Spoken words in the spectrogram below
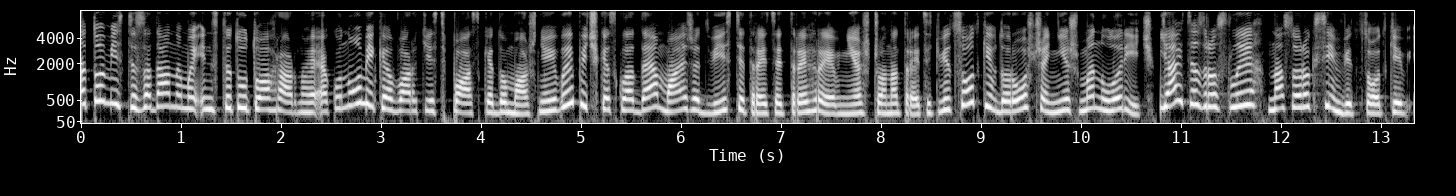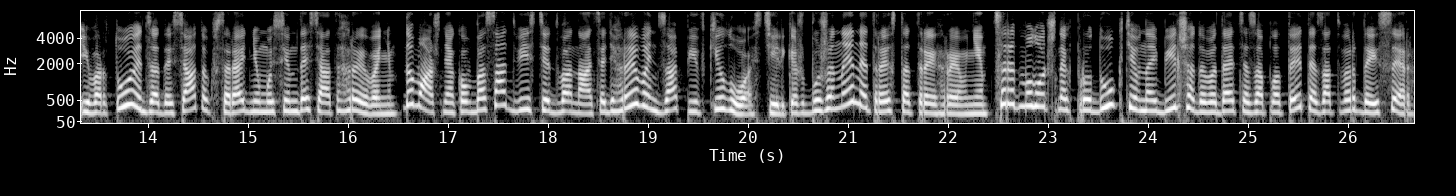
Натомість, за даними Інституту аграрної економіки, вартість паски домашньої випічки складе майже 233 гривні, що на 30% дорожче ніж минулоріч. Яйця зросли на 47% і вартують за десяток в середньому 70 гривень. Домашня ковбаса 212 гривень за півкіло, стільки ж буженини 303 гривні. Серед молочних продуктів найбільше доведеться заплатити за твердий сир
